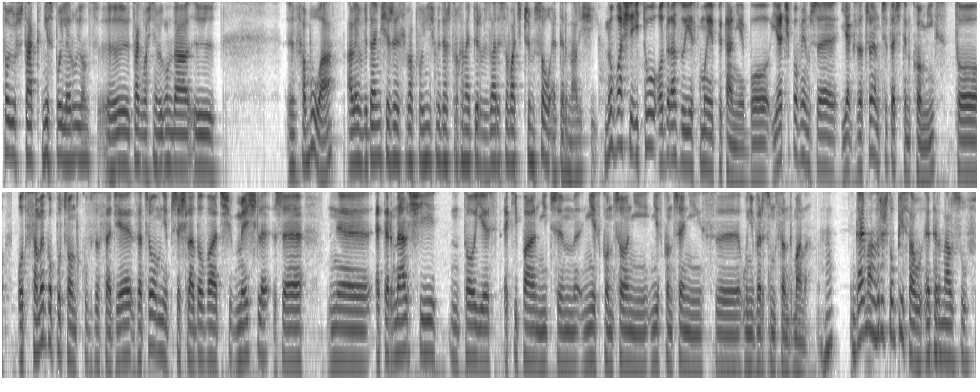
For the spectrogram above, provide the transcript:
to już tak, nie spoilerując, tak właśnie wygląda Y, fabuła, ale wydaje mi się, że chyba powinniśmy też trochę najpierw zarysować, czym są Eternalsi. No właśnie i tu od razu jest moje pytanie, bo ja ci powiem, że jak zacząłem czytać ten komiks, to od samego początku w zasadzie zaczęło mnie prześladować myśl, że y, Eternalsi to jest ekipa niczym nieskończeni, nieskończeni z uniwersum Sandmana. Mhm. Gaiman zresztą pisał Eternalsów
